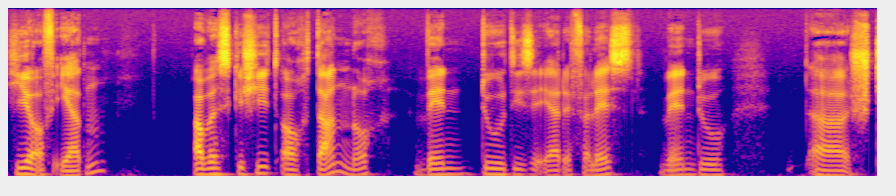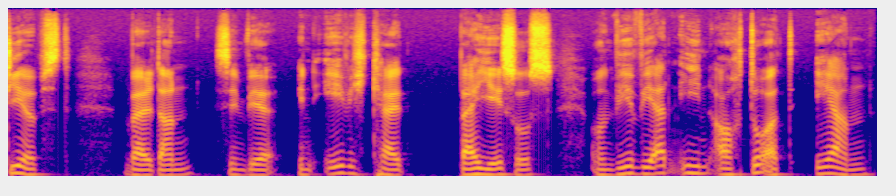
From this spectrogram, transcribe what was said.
hier auf Erden aber es geschieht auch dann noch, wenn du diese Erde verlässt, wenn du äh, stirbst, weil dann sind wir in Ewigkeit bei Jesus und wir werden ihn auch dort ehren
